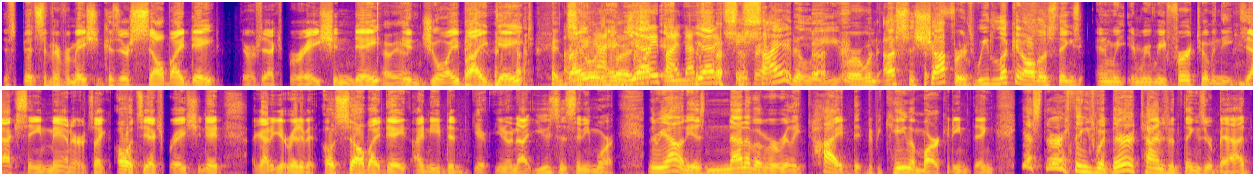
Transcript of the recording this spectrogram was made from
this bits of information because they're sell by date there's expiration date, oh, yeah. enjoy by date, right? Yeah, and yet, and yet societally, or when us as shoppers, we look at all those things and we and we refer to them in the exact same manner. It's like, oh, it's the expiration date. I got to get rid of it. Oh, sell by date. I need to get you know not use this anymore. And the reality is, none of them are really tied. It became a marketing thing. Yes, there are things when there are times when things are bad,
